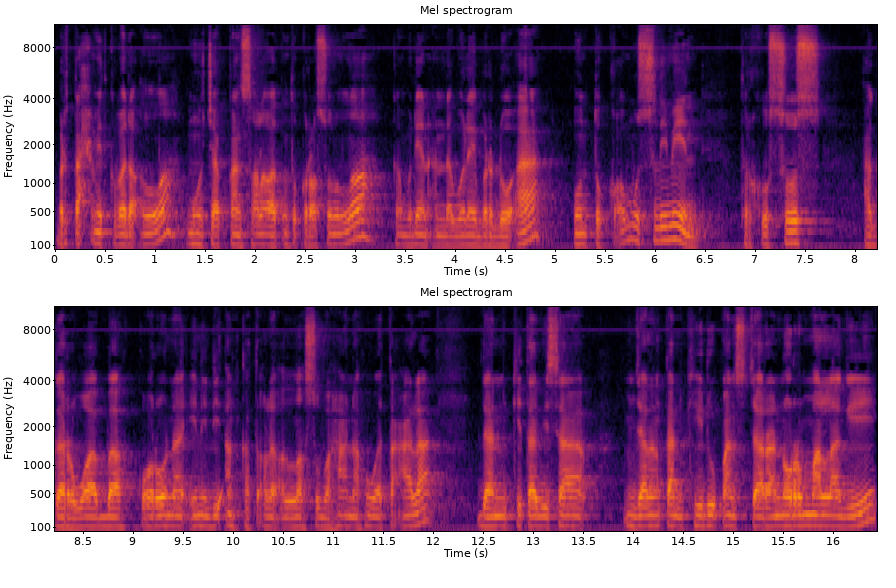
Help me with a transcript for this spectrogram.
bertahmid kepada Allah, mengucapkan salawat untuk Rasulullah, kemudian Anda boleh berdoa untuk kaum muslimin, terkhusus agar wabah corona ini diangkat oleh Allah Subhanahu wa taala dan kita bisa menjalankan kehidupan secara normal lagi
